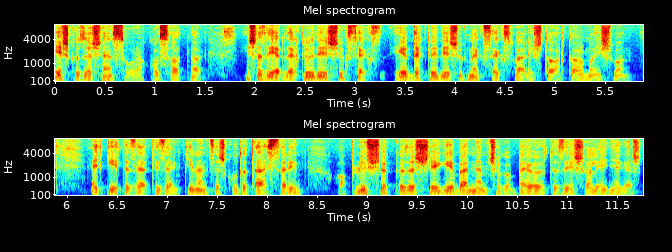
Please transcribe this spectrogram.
és közösen szórakozhatnak, és az érdeklődésük, szex, érdeklődésüknek szexuális tartalma is van. Egy 2019-es kutatás szerint a plüssök közösségében nem csak a beöltözés a lényeges,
